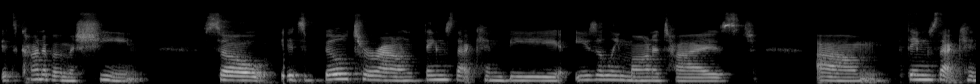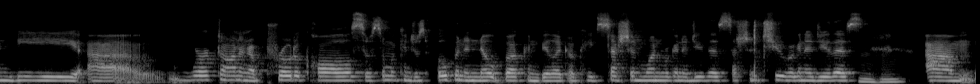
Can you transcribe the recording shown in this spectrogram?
it's kind of a machine so it's built around things that can be easily monetized, um, things that can be uh, worked on in a protocol. So someone can just open a notebook and be like, okay, session one, we're going to do this. Session two, we're going to do this. Mm-hmm. Um,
